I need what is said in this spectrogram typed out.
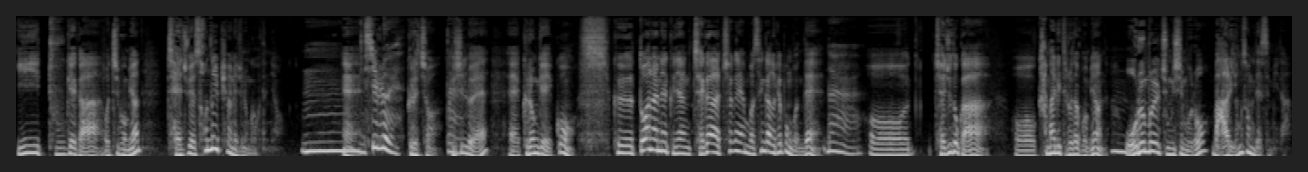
이 두 개가 어찌 보면 제주의 선을 표현해 주는 거거든요. 음, 네. 실루엣. 그렇죠. 그 네. 그 실루엣. 네, 그런 게 있고, 그 또 하나는 그냥 제가 최근에 한번 생각을 해본 건데, 네. 어, 제주도가 어, 가만히 들여다보면 음. 오름을 중심으로 마을이 형성이 됐습니다.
